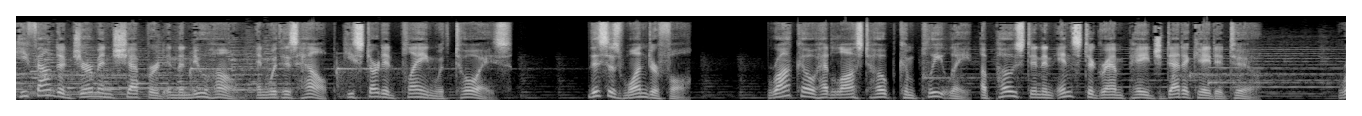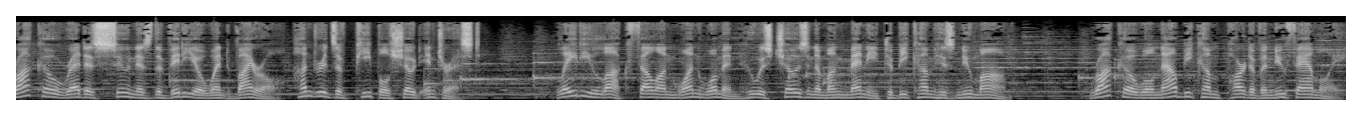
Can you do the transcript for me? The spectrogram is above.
He found a German Shepherd in the new home, and with his help, he started playing with toys. This is wonderful. Rocco had lost hope completely, a post in an Instagram page dedicated to. Rocco read as soon as the video went viral, hundreds of people showed interest. Lady Luck fell on one woman who was chosen among many to become his new mom. Rocco will now become part of a new family.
